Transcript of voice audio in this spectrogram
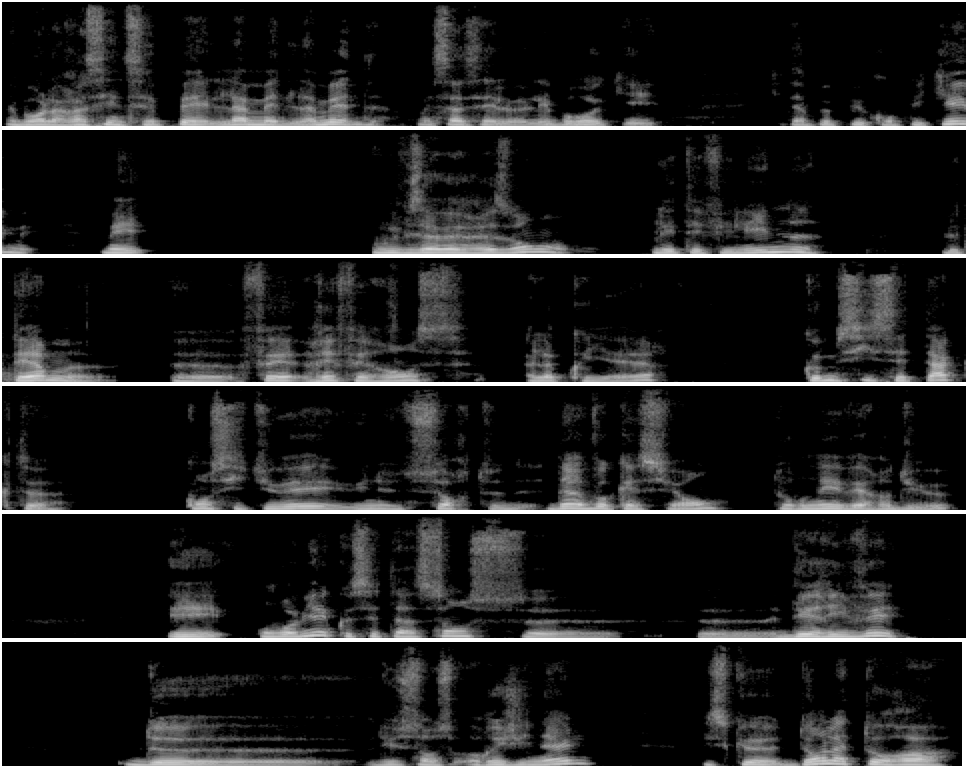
D'abord, la racine c'est p, lamed, lamed, mais ça c'est l'hébreu qui, est un peu plus compliqué. Mais, oui, vous avez raison, les téphilines, le terme euh, fait référence à la prière, comme si cet acte constituait une sorte d'invocation tournée vers Dieu. Et on voit bien que c'est un sens euh, euh, dérivé du sens originel, puisque dans la Torah,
